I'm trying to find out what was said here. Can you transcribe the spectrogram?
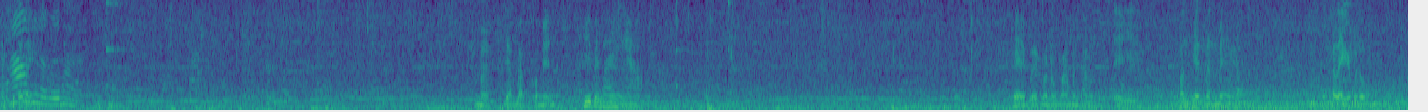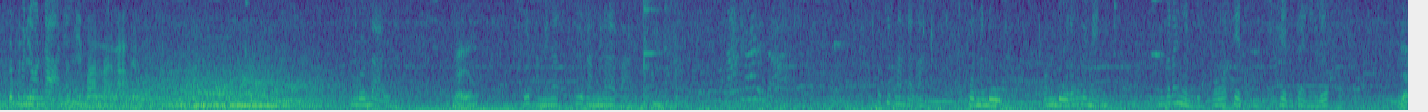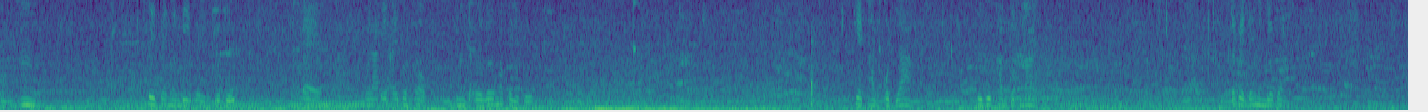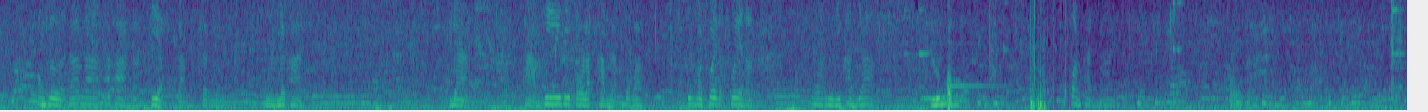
อัดคลิปข้าวอะไรที่เธอซื้อมาทำไมอยากแบบคอมเมนต์พี่เป็นไรอย่างเงี้ยเหรอแค่เบิร์ดวันว่างๆมันทำเอคอนเทนต์มันไม่อะไรก็ไม่รู้แต่มันมันมีโดนด่ามัเนี่ยนมีบ้านหลายร้านเลย มั นโดนด่าอยู่นะเหรอเรื่องที่ทำไม่น่าที่ทำไม่น่าบานอืมก็คิดมันแต่อ่านคนมันดูไงพอมันดูแล้วก็ไปเม้นต์มันก็ได้เงินดิเพราะว่าเพจมันเพจมันจ่ายเงินเยอะเหรออืมเพจจ่ายเงินดีกว่า YouTube แต่เวลา AI ตรวจสอบ มันจะเออร์เลอร์มากกว่า YouTube เพจพันกดยาก YouTube พันกดง่ายแต่เพจได้เงินเยอะกว่า ของเธอถ้าถ้าถ้าผ่านนะเทียบตังค์แต่มันมันไม่ผ่าน ยาก ถามพี่ที่เขารับทำแล้วเขาบอกว่าที่เขาช่วยช่วยนะว่าเดี๋ยวนี้ผ่านยาก ลุ้นอย่างเดียวก่อนผ่านง่าย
